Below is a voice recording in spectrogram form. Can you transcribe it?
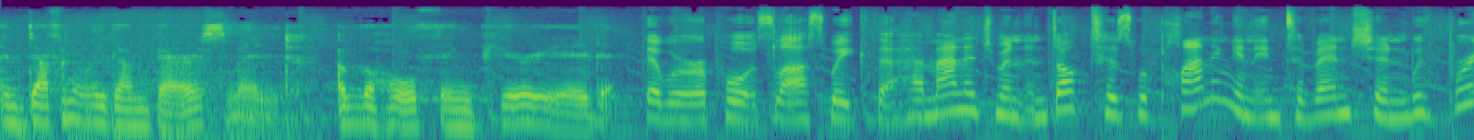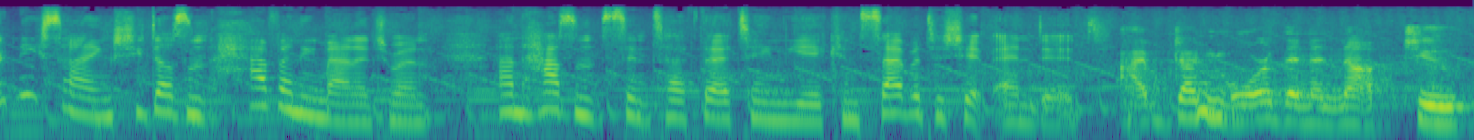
and definitely the embarrassment of the whole thing, period. There were reports last week that her management and doctors were planning an intervention, with Britney saying she doesn't have any management and hasn't since her 13 year conservatorship ended. I've done more than enough to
